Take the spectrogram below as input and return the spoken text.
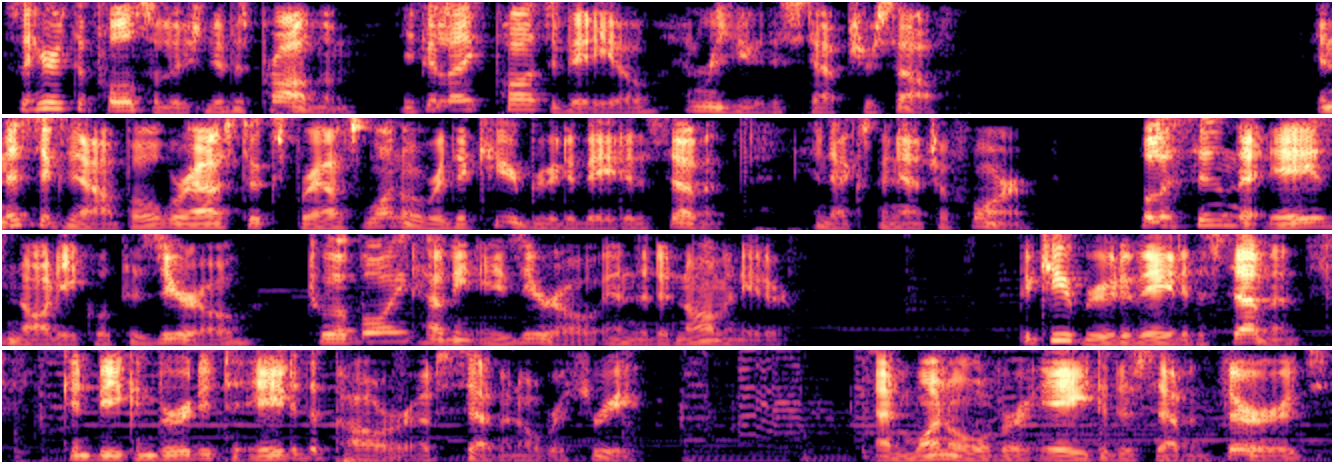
So here's the full solution to this problem. If you like, pause the video and review the steps yourself. In this example, we're asked to express 1 over the cube root of a to the seventh in exponential form. We'll assume that a is not equal to 0 to avoid having a 0 in the denominator. The cube root of a to the seventh can be converted to a to the power of 7 over 3 and 1 over a to the 7 thirds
